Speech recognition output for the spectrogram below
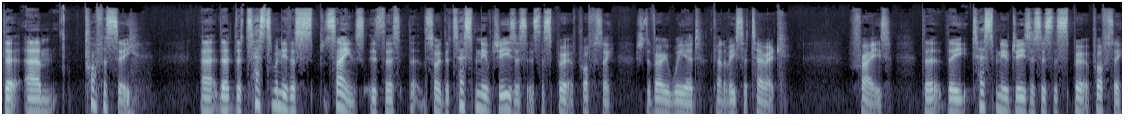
that um, prophecy, uh, the the testimony of the saints is the, the sorry, the testimony of Jesus is the spirit of prophecy, which is a very weird kind of esoteric phrase. The the testimony of Jesus is the spirit of prophecy.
